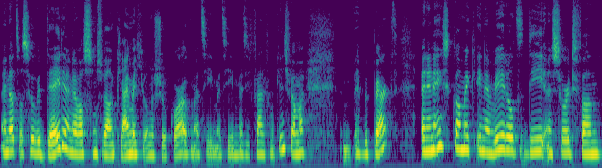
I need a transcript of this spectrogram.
En dat was hoe we het deden. En er was soms wel een klein beetje onderzoek hoor, ook met die, met die, met die vader van mijn kindje wel, maar beperkt. En ineens kwam ik in een wereld die een soort van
